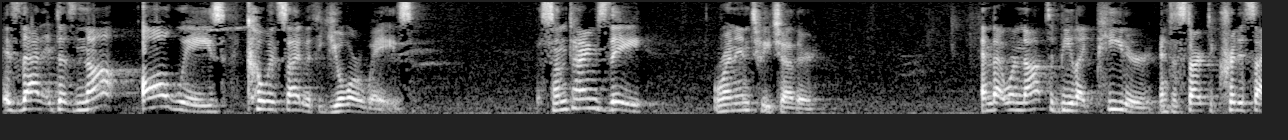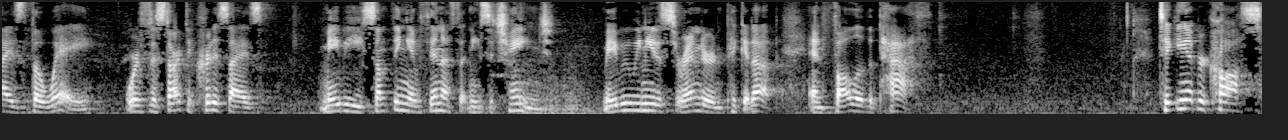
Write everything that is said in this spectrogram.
is that it does not always coincide with your ways. Sometimes they run into each other. And that we're not to be like Peter and to start to criticize the way, we're to start to criticize maybe something within us that needs to change. Maybe we need to surrender and pick it up and follow the path. Taking up your cross,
